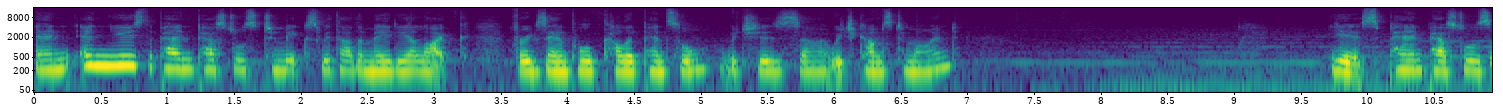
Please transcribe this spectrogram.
and, and use the pan pastels to mix with other media like, for example, coloured pencil, which, is, uh, which comes to mind. Yes, pan pastels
